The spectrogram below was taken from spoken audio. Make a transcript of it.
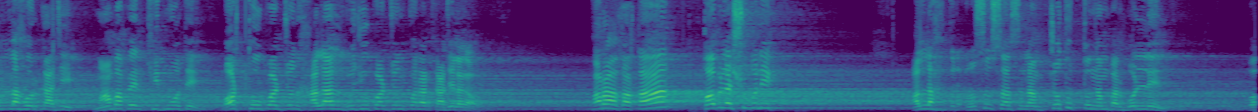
আল্লাহর কাজে মা বাপের খিদমতে, অর্থ উপার্জন, হালাল রুজি উপার্জন করার কাজে লাগাও। ফারা কাকা কবলা সুগলিক আল্লাহ রসুল সাল্লাম চতুর্থ নাম্বার বললেন ও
